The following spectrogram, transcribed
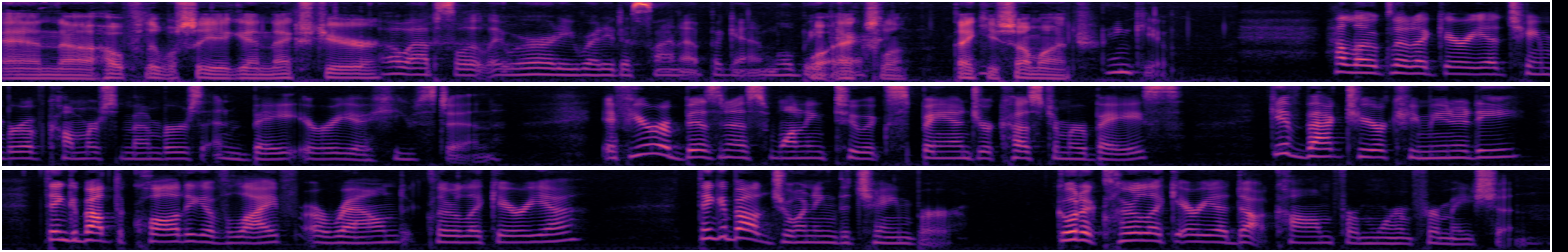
And uh, hopefully, we'll see you again next year. Oh, absolutely. We're already ready to sign up again. We'll be well. There. Excellent. Thank you so much. Thank you. Hello, Clear Area Chamber of Commerce members and Bay Area Houston. If you're a business wanting to expand your customer base, give back to your community, think about the quality of life around Clear Lake area, think about joining the chamber. Go to clearlakearea.com for more information.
